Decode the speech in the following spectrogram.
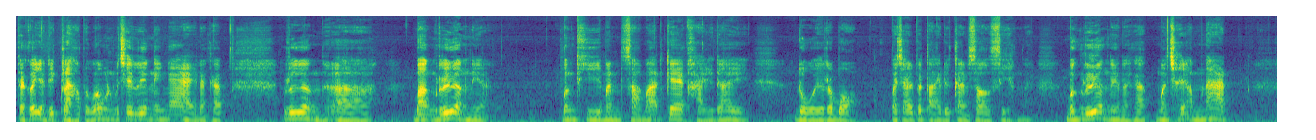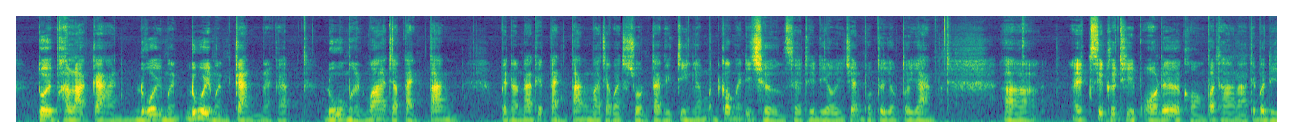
แต่ก็อย่างที่กล่าวไปว่ามันไม่ใช่เรื่องง่าย ๆนะครับ เรื่องออ บางเรื่องเนี่ยบางทีมันสามารถแก้ไขได้โดยระบอบประชาธิปไตยโดยการซาวเสียงนะบางเรื่องเนี่ยนะครับมันใช้อำนาจโดยพละการโดยเหมือนด้วยเหมือนกันนะครับ ดูเหมือนว่าจะแต่งตั้งเป็นอำนาจที่แต่งตั้งมาจากประชาชนแต่จริงๆแล้วมันก็ไม่ได้เชิงเสียทีเดียว อย่างเช่นผมจะยกตัวอย่างอ่า executive order ของประธานาธิบดี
